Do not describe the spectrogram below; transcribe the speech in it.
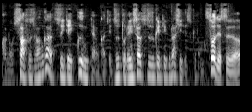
あの、スタッフさんがついていくみたいな感じで、ずっと連載を続けていくらしいですけども。そうです。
